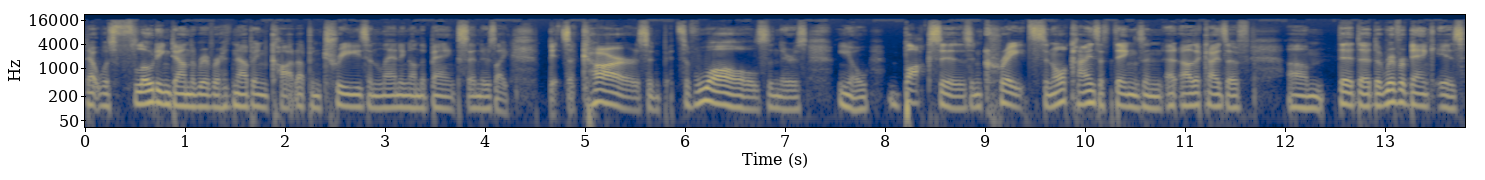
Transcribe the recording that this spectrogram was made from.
that was floating down the river has now been caught up in trees and landing on the banks. And there's like bits of cars and bits of walls, and there's you know boxes and crates and all kinds of things and, and other kinds of um, the the the riverbank is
